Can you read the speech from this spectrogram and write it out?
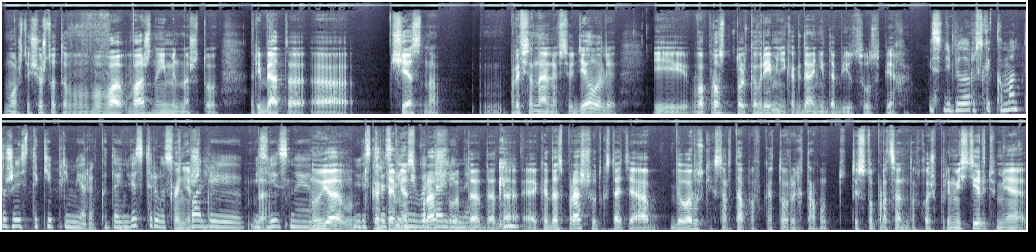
может, еще что-то. Важно именно, что ребята э, честно профессионально все делали, и вопрос только времени, когда они добьются успеха. И среди белорусских команд тоже есть такие примеры, когда инвесторы выступали Конечно, известные да. Ну, я, когда меня спрашивают, да, да, да, э, когда спрашивают, кстати, о белорусских стартапах, которых там вот ты сто процентов хочешь проинвестировать, у меня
